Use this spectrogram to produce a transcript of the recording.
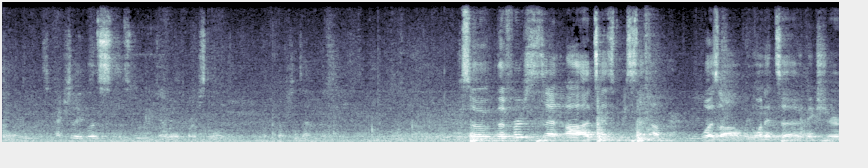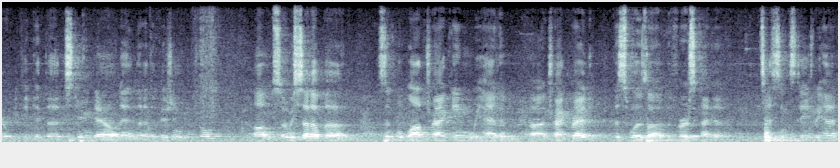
And actually, let's, let's do demo first and then questions after. So the first set, uh, test we set up was uh, we wanted to make sure we could get the steering down and the, the vision control. Um, so we set up a simple blob tracking. We had him uh, track red. This was uh, the first kind of testing stage we had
